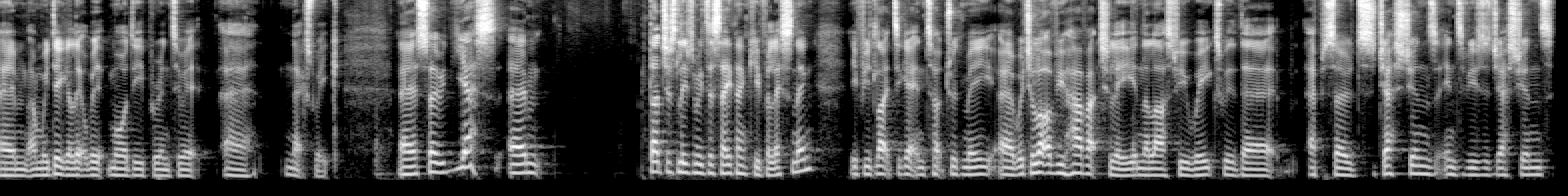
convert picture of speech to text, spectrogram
Um, and we dig a little bit more deeper into it uh, next week. Uh, so, yes, um, that just leaves me to say thank you for listening. If you'd like to get in touch with me, uh, which a lot of you have actually in the last few weeks with uh, episode suggestions, interview suggestions,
